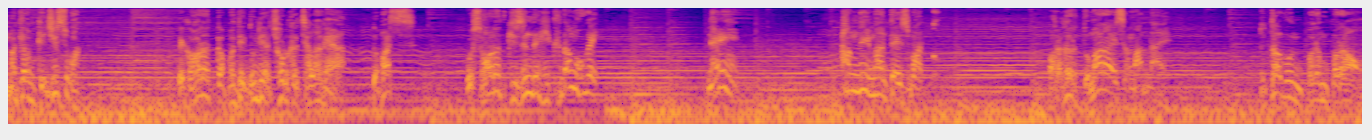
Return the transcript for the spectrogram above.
मतलब कि जिस वक्त एक औरत का पति दुनिया छोड़कर चला गया तो बस उस औरत की ज़िंदगी खत्म हो गई। नहीं, हम नहीं मानते इस बात को। और अगर तुम्हारा ऐसा मानना है तो तब उन परंपराओं,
